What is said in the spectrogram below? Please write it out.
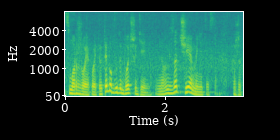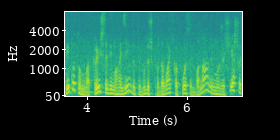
з маржою якоюсь, у тебе буде більше денег. Ну, вони, зачем мені це все? Каже, ти потім відкриєш собі магазин, де ти будеш продавати кокоси, банани, може ще щось,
